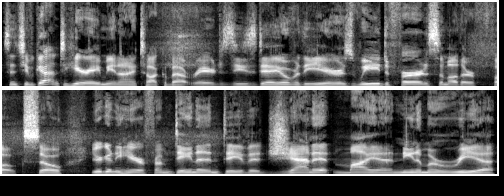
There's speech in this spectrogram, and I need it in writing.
since you've gotten to hear Amy and I talk about Rare Disease Day over the years, we defer to some other folks. So, you're going to hear from Dana and David, Janet, Maya, Nina Maria,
